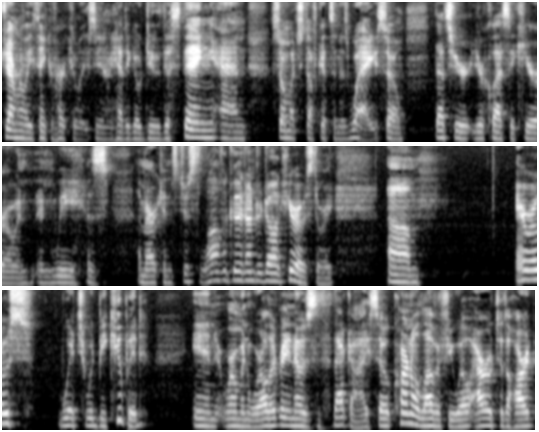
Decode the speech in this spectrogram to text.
generally think of Hercules. You know, he had to go do this thing, and so much stuff gets in his way. So that's your your classic hero, and and we as Americans just love a good underdog hero story. Um, Eros, which would be Cupid in Roman world, everybody knows that guy. So carnal love, if you will, arrow to the heart.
